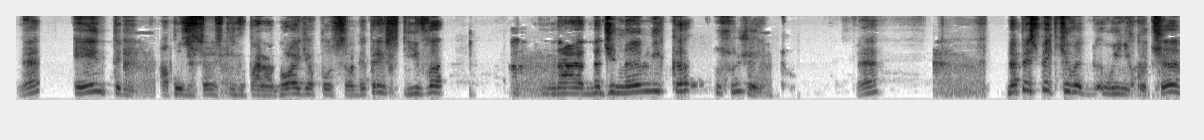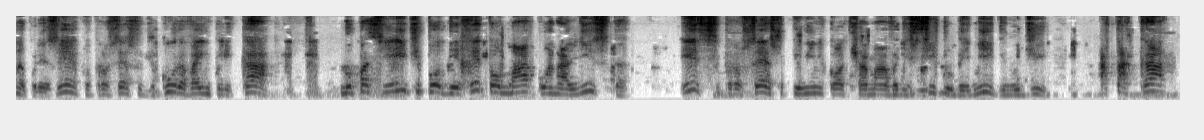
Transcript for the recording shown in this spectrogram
né? Entre a posição esquivo-paranoide e a posição depressiva na, na dinâmica do sujeito, né? Na perspectiva winnicottiana, por exemplo, o processo de cura vai implicar no paciente poder retomar com o analista esse processo que o Winnicott chamava de ciclo benigno, de atacar,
